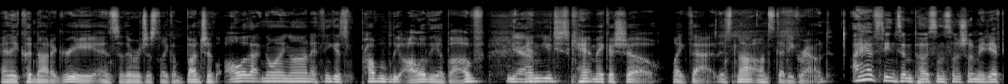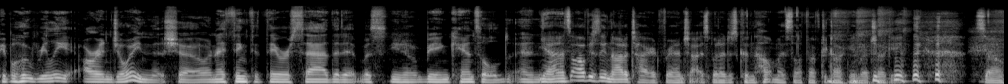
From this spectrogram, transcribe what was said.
and they could not agree. And so there was just like a bunch of all of that going on. I think it's probably all of the above. Yeah. And you just can't make a show like that. It's not on steady ground. I have seen some posts on social media of people who really are enjoying this show, and I think that they were sad that it was, you know, being canceled. And Yeah, it's obviously not a tired franchise, but I just couldn't help myself after talking about Chucky. so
